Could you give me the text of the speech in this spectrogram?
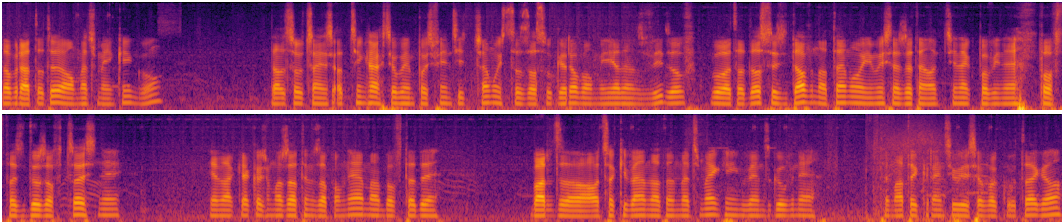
Dobra, to tyle o matchmakingu. Dalszą część odcinka chciałbym poświęcić czemuś, co zasugerował mi jeden z widzów. Było to dosyć dawno temu i myślę, że ten odcinek powinien powstać dużo wcześniej. Jednak jakoś może o tym zapomniałem, albo wtedy bardzo oczekiwałem na ten matchmaking, więc głównie tematy kręciły się wokół tego.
